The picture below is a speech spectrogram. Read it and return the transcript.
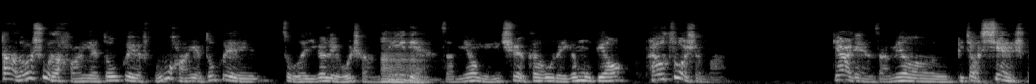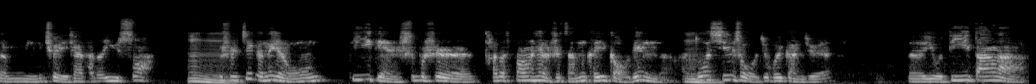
大多数的行业都会，服务行业都会走的一个流程。第一点，咱们要明确客户的一个目标，他要做什么。第二点，咱们要比较现实的明确一下他的预算。嗯，就是这个内容。第一点是不是它的方向是咱们可以搞定的？很多新手就会感觉，呃，有第一单了。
